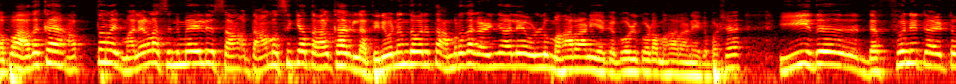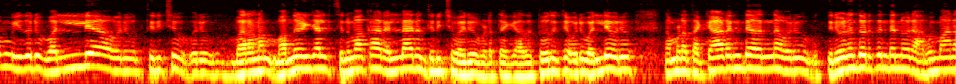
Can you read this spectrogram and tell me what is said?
അപ്പോൾ അതൊക്കെ അത്ര മലയാള സിനിമയിൽ താമസിക്കാത്ത ആൾക്കാരില്ല. തിരുവനന്തപുരത്ത് അമൃത കഴിഞ്ഞാലേ ഉള്ളൂ മഹാറാണിയൊക്കെ കോഴിക്കോട് മഹാറാണിയൊക്കെ. പക്ഷേ ഈ ഇത് ഡെഫിനറ്റ് ആയിട്ടും ഇതൊരു വലിയ ഒരു തിരിച്ചു ഒരു വരണം വന്നു കഴിഞ്ഞാൽ സിനിമാക്കാരെല്ലാവരും തിരിച്ചു വരും ഇവിടത്തേക്ക്. അത് തീർച്ച ഒരു വലിയ ഒരു നമ്മുടെ തെക്കാടിന്റെ തന്നെ ഒരു തിരുവനന്തപുരത്തിന്റെ തന്നെ ഒരു അഭിമാന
